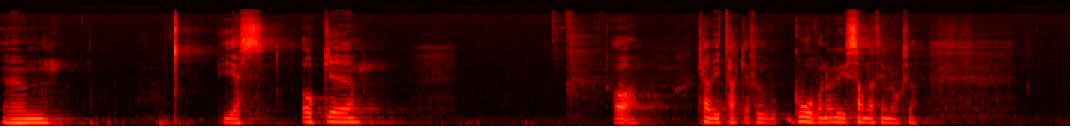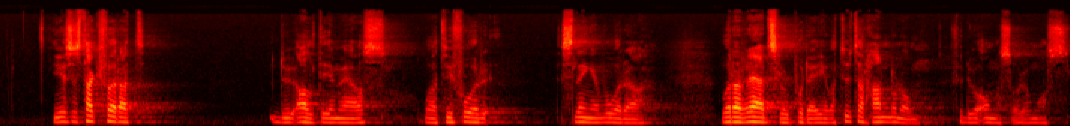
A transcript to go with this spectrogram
Um, yes. Och eh, ja, kan vi tacka för gåvorna vi samlat in också. Jesus, tack för att du alltid är med oss och att vi får slänga våra, våra rädslor på dig och att du tar hand om dem, för du har omsorg om oss.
